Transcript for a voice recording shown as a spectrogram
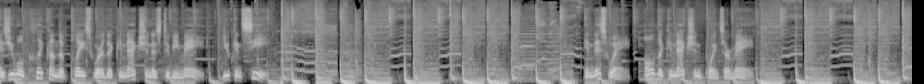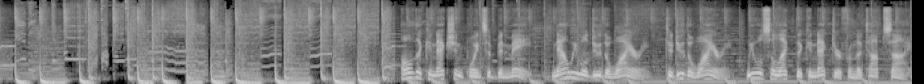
As you will click on the place where the connection is to be made, you can see. In this way, all the connection points are made. All the connection points have been made, now we will do the wiring. To do the wiring, we will select the connector from the top side.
